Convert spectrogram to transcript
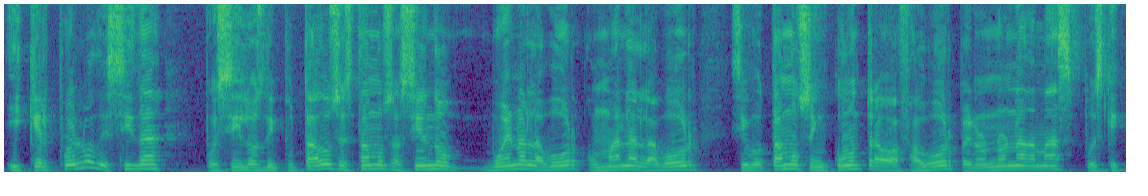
y que el pueblo decida pues si los diputados estamos haciendo buena labor o mala labor, si votamos en contra o a favor, pero no nada más pues que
